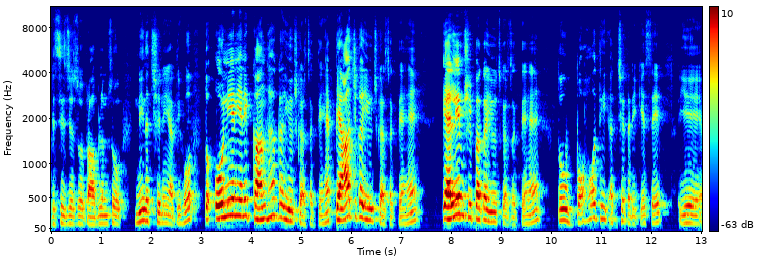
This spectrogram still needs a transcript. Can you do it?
डिसीजेस हो, प्रॉब्लम्स हो, नींद अच्छी नहीं आती हो तो ओनियन यानी कांधा का यूज़ कर सकते हैं, प्याज का यूज़ कर सकते हैं, एलियम शिपा का यूज़ कर सकते हैं। तो बहुत ही अच्छे तरीके से ये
